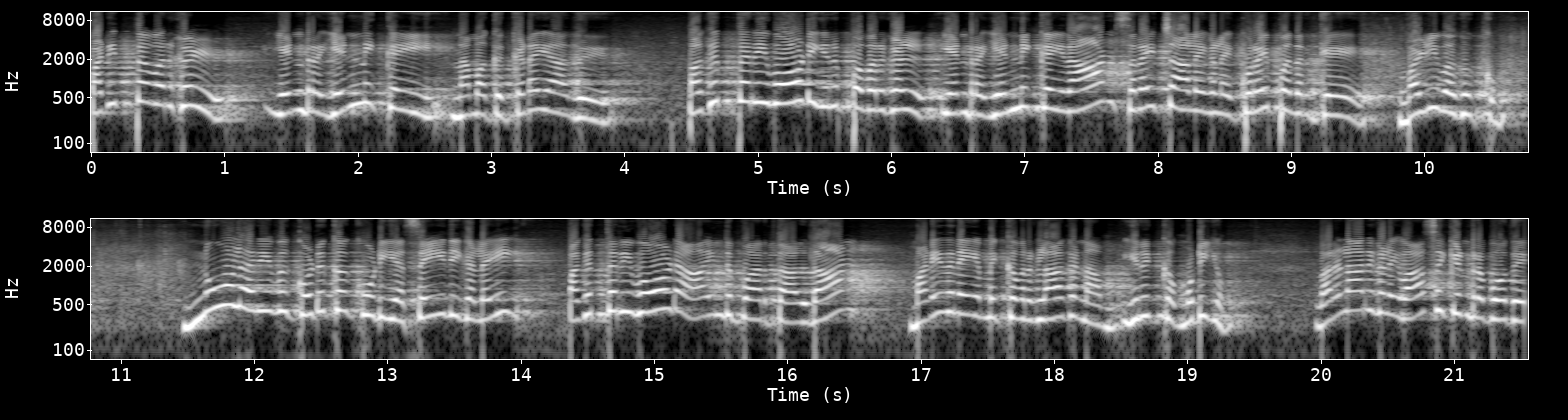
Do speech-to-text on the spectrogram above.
படித்தவர்கள் என்ற எண்ணிக்கை நமக்கு கிடையாது. பகுத்தறிவோடு இருப்பவர்கள் என்ற எண்ணிக்கை தான் சிறைச்சாலைகளை குறைப்பதற்கு வழிவகுக்கும். நூலறிவு கொடுக்கக்கூடிய செய்திகளை பகுத்தறிவோடு ஆய்ந்து பார்த்தால்தான் மனிதநேயமிக்கவர்களாக நாம் இருக்க முடியும். வரலாறுகளை வாசிக்கின்ற போது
